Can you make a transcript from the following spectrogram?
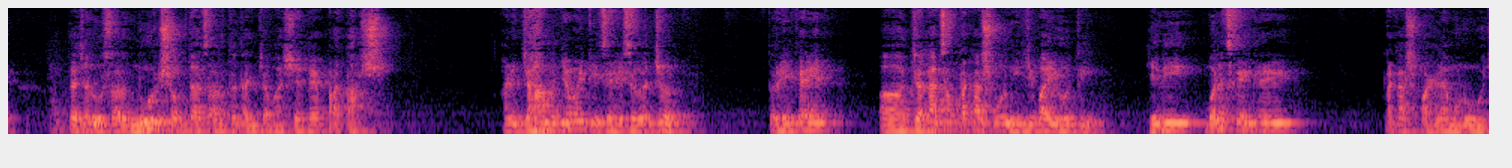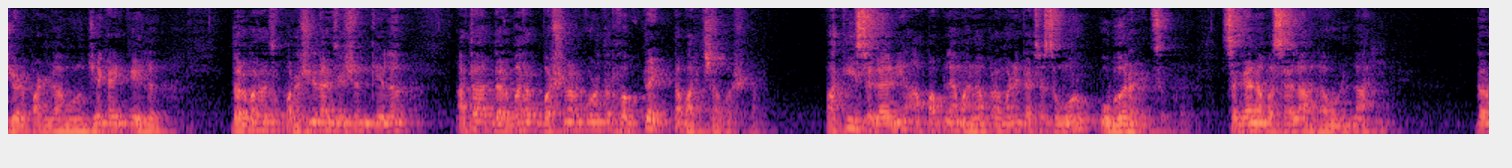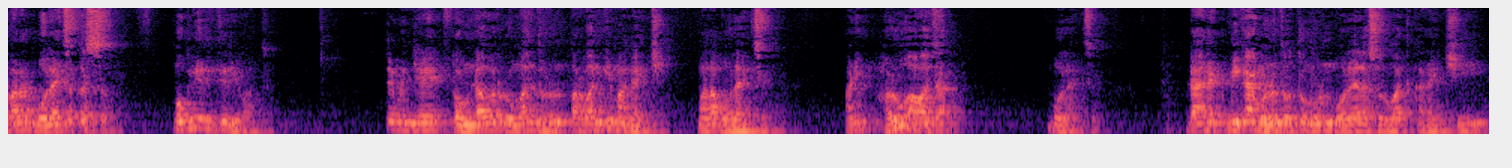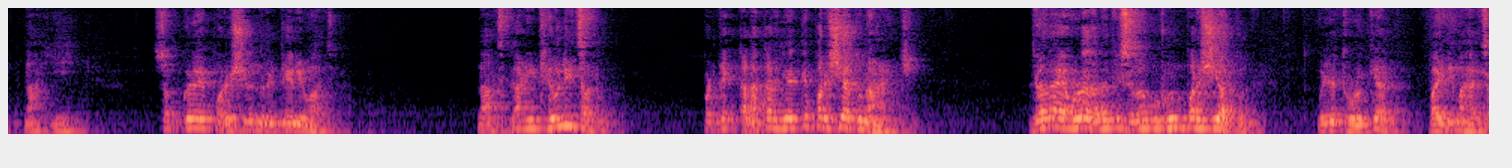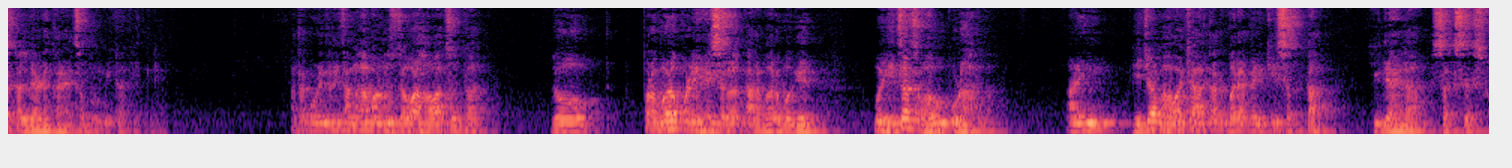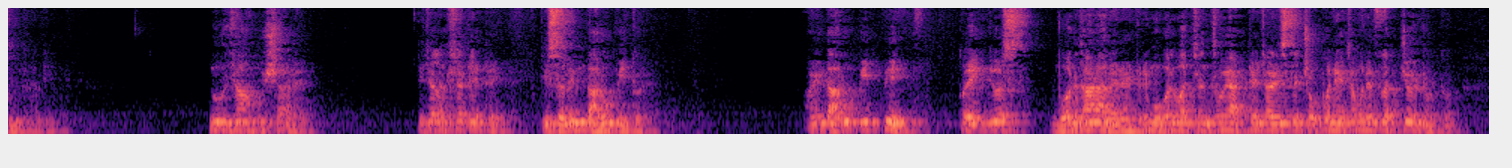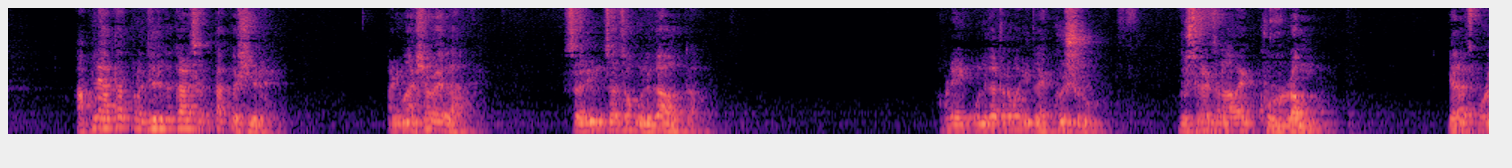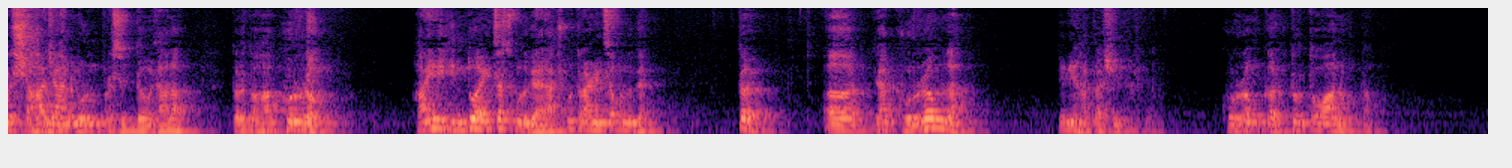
त्याच्यानुसार नूर शब्दाचा अर्थ त्यांच्या भाषेत आहे प्रकाश. आणि जहा म्हणजे माहितीच हे सगळं जग. तर हे काही जगाचा प्रकाश म्हणून ही जी बाई होती हिने बरेच काहीतरी प्रकाश पाडला म्हणून उजेड पाडला म्हणून जे काही केलं दरबाराचं पर्शिनायझेशन केलं. आता दरबारात बसणार कोण तर फक्त एकटा बादशाह बसणार. बाकी सगळ्यांनी आपापल्या मनाप्रमाणे त्याच्यासमोर उभं राहायचं. सगळ्यांना बसायला अलाउड नाही. दरबारात बोलायचं कसं? मोगली रीतिरिवाज ते म्हणजे तोंडावर रुमाल धरून परवानगी मागायची. मला बोलायचे आणि हळू आवाजात बोलायचं. डायरेक्ट मी काय म्हणत होतो म्हणून बोलायला सुरुवात करायची नाही. सगळे पर्शियन रीतिरिवाज नाचगाणी ठेवली चालू. पण ते कलाकार जे आहेत ते पर्शियातून आणायचे. जरा एवढं झालं की सगळं कुठून पर्शियातून. म्हणजे थोडक्यात बाईनी माहेरचं कल्याण करायचं भूमिका घेतली. आता कोणीतरी चांगला माणूस जवळ हवाच होता. जो प्रबळपणे हे सगळं कारभार बघेल. मग हिचाच भाऊ पुढं आला. आणि हिच्या भावाच्या हातात बऱ्यापैकी सत्ता ही द्यायला सक्सेसफुल झाली. नूरजहां हुशार आहे तिच्या लक्षात येते की सलीम दारू पितोय. आणि दारू पीत पीत तो एक दिवस वर जाणार आहे नाहीतरी मोगल बादशांचं वय अठ्ठेचाळीस ते चोपन्न याच्यामध्ये फ्लक्च्युएट होतं. आपल्या हातात प्रदीर्घ काळ सत्ता कशी राहील? आणि मग अशा वेळेला सलीमचा जो मुलगा होता आपण एक मुलगा तर बघितलाय खुशरू. दुसऱ्याचं नाव आहे खुर्रम. यालाच पुढे शहाजहान म्हणून प्रसिद्ध झाला तर तो हा खुर्रम. हाही हिंदू आईचाच मुलगा आहे राजपूत राणीचा मुलगा आहे. तर या खुर्रमला तिने हाताशी धरलं. खुर्रम कर्तृत्ववान होता.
